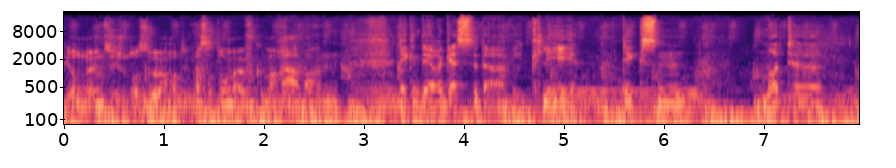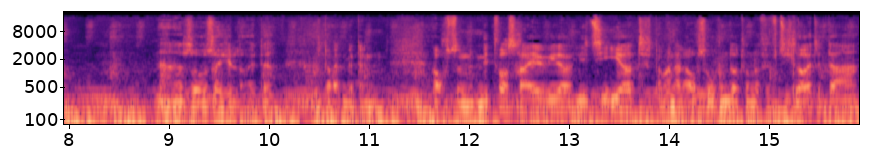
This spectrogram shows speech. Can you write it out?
94 oder so haben wir den Wasserturm aufgemacht. Da waren legendäre Gäste da, wie Klee, Dixon, Motte, na, so solche Leute. Da hatten wir dann auch so eine Mittwochsreihe wieder initiiert. Da waren dann auch so 100, 150 Leute da.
